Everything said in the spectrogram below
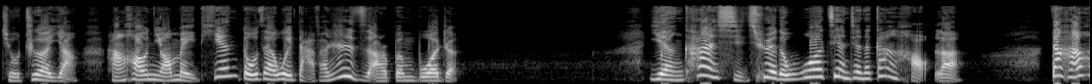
就这样，寒号鸟每天都在为打发日子而奔波着。眼看喜鹊的窝渐渐的干好了，但寒号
